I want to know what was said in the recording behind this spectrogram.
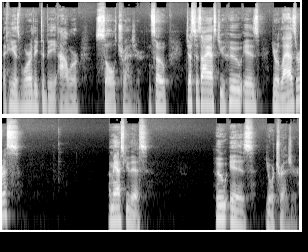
that he is worthy to be our sole treasure. And so, just as I asked you, who is your Lazarus? Let me ask you this who is your treasure?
